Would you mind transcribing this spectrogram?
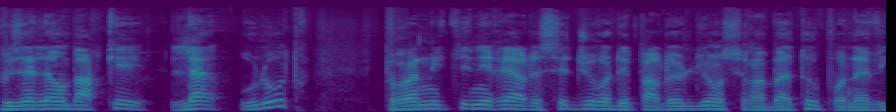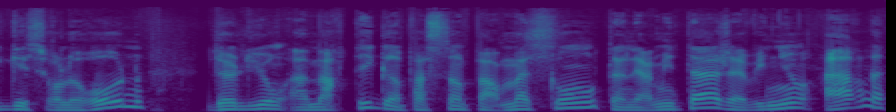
Vous allez embarquer l'un ou l'autre pour un itinéraire de 7 jours au départ de Lyon sur un bateau pour naviguer sur le Rhône, de Lyon à Martigues en passant par Mâcon, l'Ermitage, Avignon, Arles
